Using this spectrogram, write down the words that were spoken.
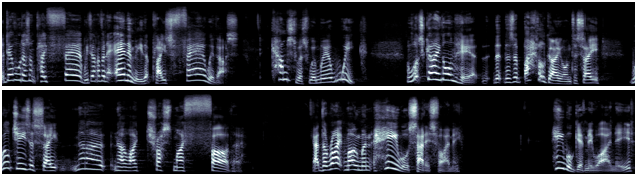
the devil doesn't play fair. We don't have an enemy that plays fair with us. It comes to us when we're weak. And what's going on here? There's a battle going on to say, will Jesus say, no, no, no, I trust my Father. At the right moment, He will satisfy me. He will give me what I need.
